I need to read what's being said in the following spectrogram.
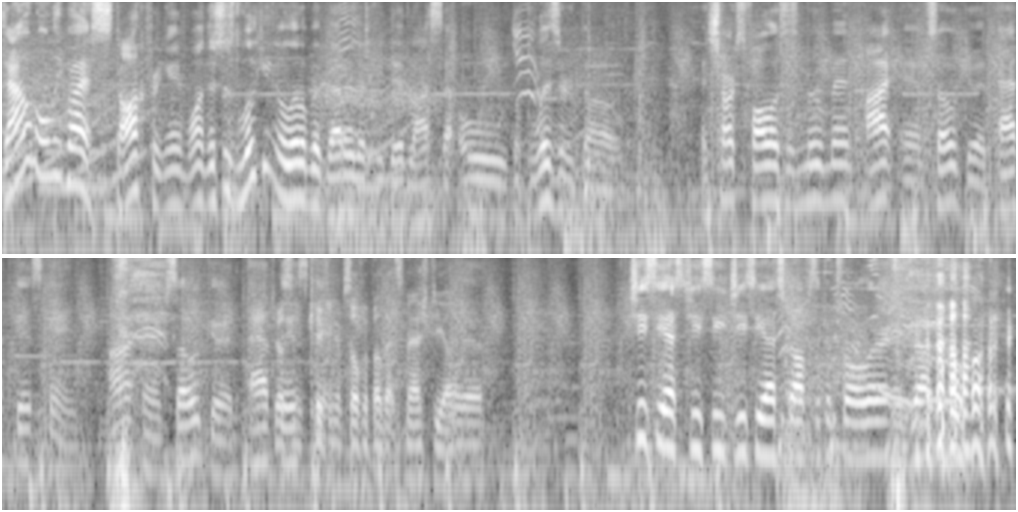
Down only by a stock for game one. This is looking a little bit better than he did last set. Oh, the Blizzard though. And Sharkz follows his movement. I am so good at this game. I am so good at Justin's this kicking game. himself about that smash DI. Yeah. GCS, GC, GCS drops the controller and grabs the water.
